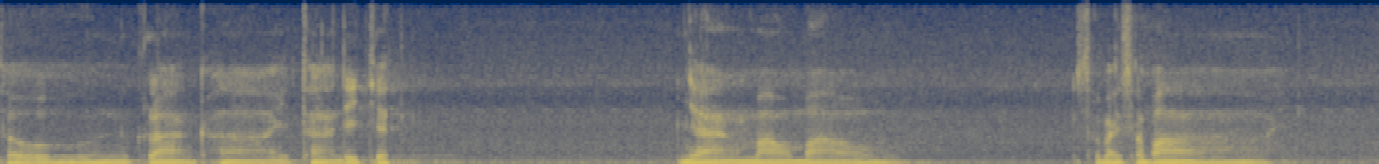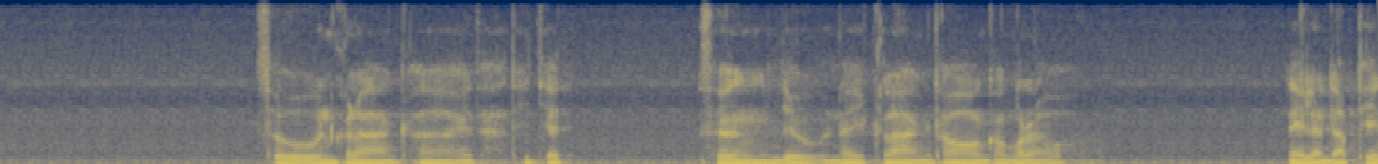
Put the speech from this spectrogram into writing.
ศูนย์กลางกายฐานที่เจ็ดอย่างเบาๆ สบายๆศูนย์กลางกายฐานที่เจ็ดซึ่งอยู่ในกลางท้องของเรา ในระดับที่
